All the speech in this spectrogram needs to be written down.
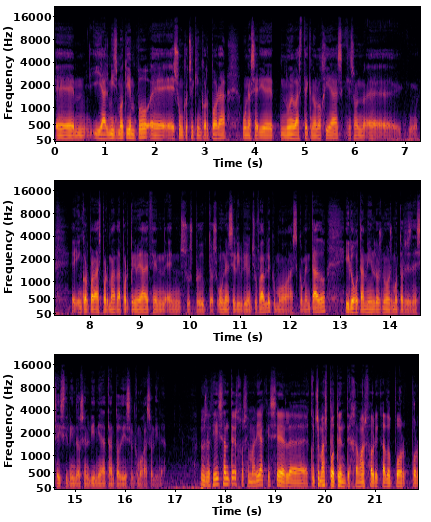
y al mismo tiempo es un coche que incorpora una serie de nuevas tecnologías que son eh, incorporadas por Mazda por primera vez en, sus productos. Una es el híbrido enchufable, como has comentado, y luego también los nuevos motores de seis cilindros en línea, tanto diésel como gasolina. Nos decíais antes, José María, que es el eh, coche más potente jamás fabricado por, por.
